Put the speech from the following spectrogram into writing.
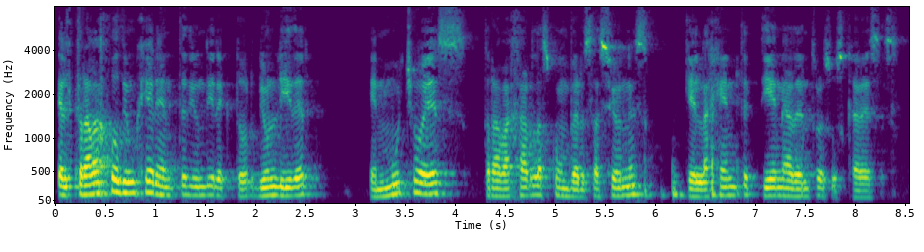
El trabajo de un gerente, de un director, de un líder, en mucho es trabajar las conversaciones que la gente tiene adentro de sus cabezas.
